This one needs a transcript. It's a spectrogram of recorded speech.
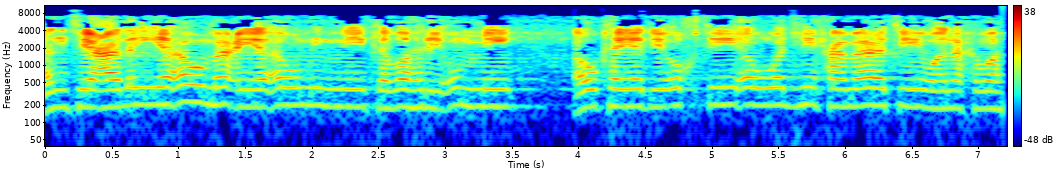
أنت علي أو معي أو مني كظهر أمي أو كيد أختي أو وجه حماتي ونحوه.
